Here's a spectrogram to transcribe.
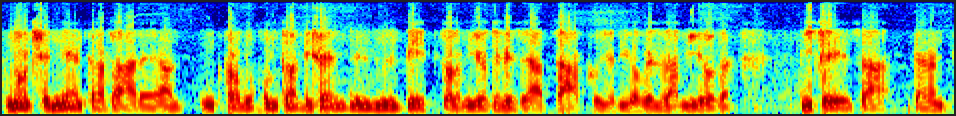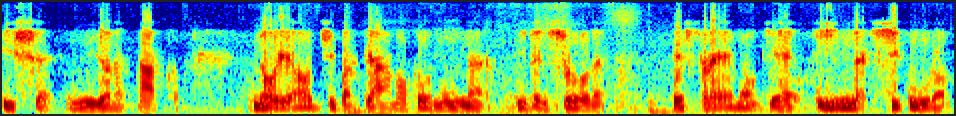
Non c'è niente da fare, al, proprio contraddicendo il detto la migliore difesa è attacco, io dico che la migliore difesa garantisce il migliore attacco. Noi oggi partiamo con un difensore estremo che è insicuro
